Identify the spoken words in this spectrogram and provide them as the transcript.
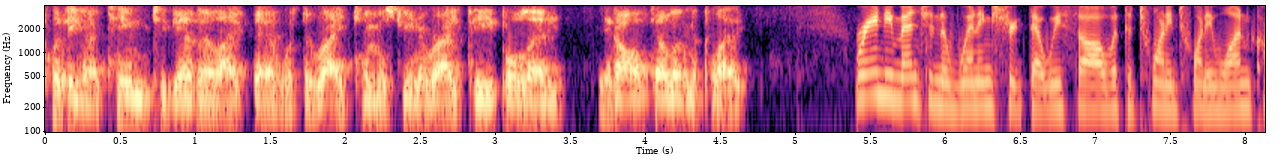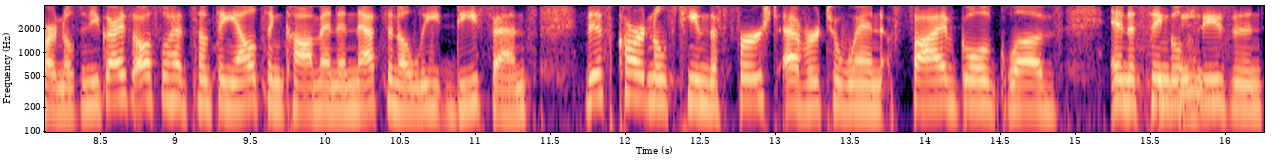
putting a team together like that with the right chemistry and the right people, and it all fell into place. Randy mentioned the winning streak that we saw with the 2021 Cardinals, and you guys also had something else in common, and that's an elite defense. This Cardinals team, the first ever to win five gold gloves in a single mm-hmm. season.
